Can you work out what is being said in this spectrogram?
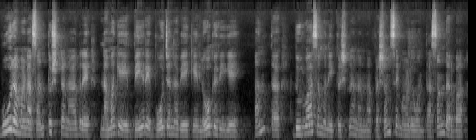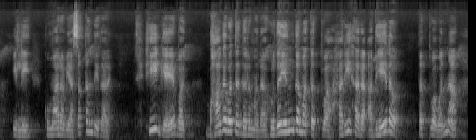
ಭೂರಮಣ ಸಂತುಷ್ಟನಾದರೆ ನಮಗೆ ಬೇರೆ ಭೋಜನ ಬೇಕೆ ಲೋಗರಿಗೆ? ಅಂತ ದುರ್ವಾಸಮನಿ ಕೃಷ್ಣನನ್ನು ಪ್ರಶಂಸೆ ಮಾಡುವಂಥ ಸಂದರ್ಭ ಇಲ್ಲಿ ಕುಮಾರವ್ಯಾಸ ತಂದಿದ್ದಾರೆ. ಹೀಗೆ ಬ ಭಾಗವತ ಧರ್ಮದ ಹೃದಯಂಗಮ ತತ್ವ ಹರಿಹರ ಅಭೇದ ತತ್ವವನ್ನು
